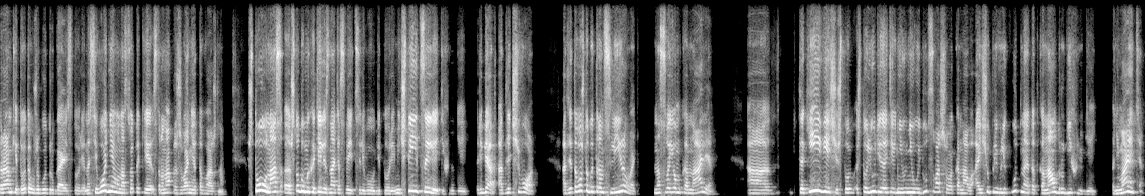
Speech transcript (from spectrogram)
рамки, то это уже будет другая история. На сегодня у нас все-таки страна проживания – это важно. Что у нас, э, что бы мы хотели знать о своей целевой аудитории? Мечты и цели этих людей. Ребят, а для чего? А для того, чтобы транслировать на своем канале а, такие вещи, что, что люди эти не, не уйдут с вашего канала, а еще привлекут на этот канал других людей. Понимаете?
